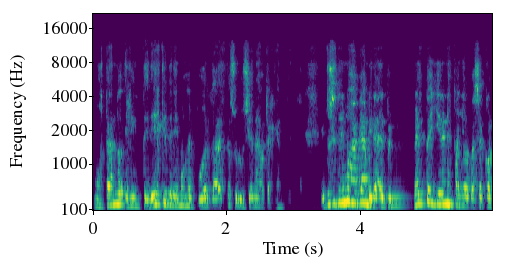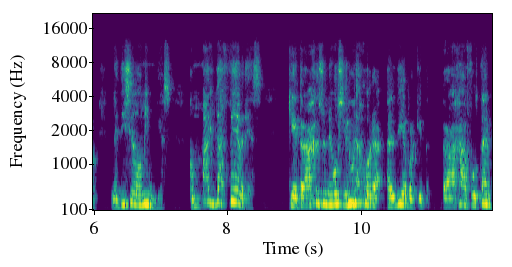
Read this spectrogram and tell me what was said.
mostrando el interés que tenemos en poder dar estas soluciones a otra gente. Entonces tenemos acá, mira, el primer taller en español va a ser con Leticia Domínguez, con Magda Febres, que trabaja su negocio en una hora al día porque trabaja full time,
